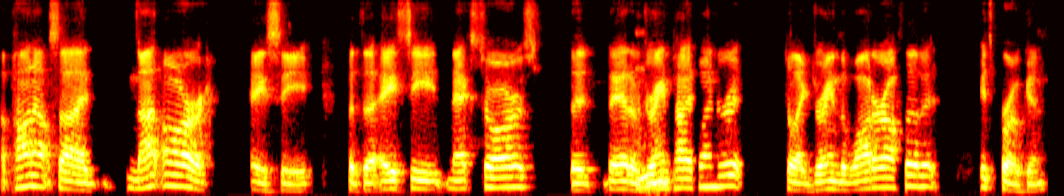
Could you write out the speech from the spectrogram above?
upon outside, not our AC, but the AC next to ours, that they had a mm-hmm. drain pipe under it to like drain the water off of it. It's broken.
